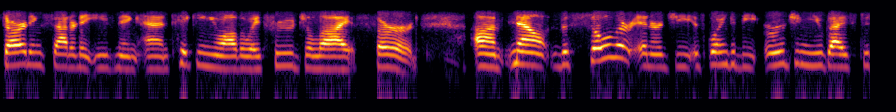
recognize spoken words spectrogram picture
starting Saturday evening and taking you all the way through July 3rd. Um, now, the solar energy is going to be urging you guys to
